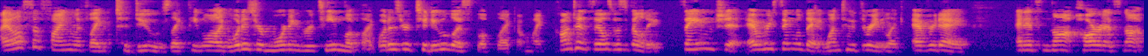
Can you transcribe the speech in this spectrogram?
I also find with like to-dos like people are like what does your morning routine look like? What does your to-do list look like? I'm like content sales visibility same shit every single day one two three like every day. And it's not hard it's not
